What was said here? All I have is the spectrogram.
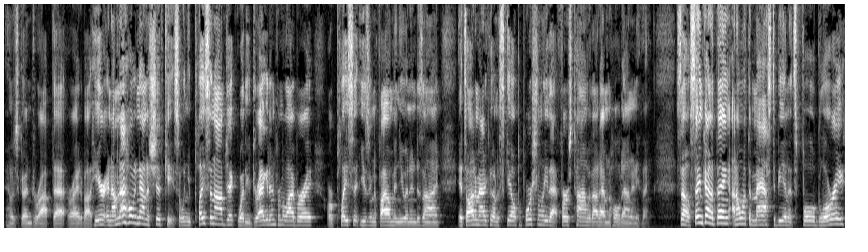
And we'll just go ahead and drop that right about here. And I'm not holding down the shift key. So when you place an object, whether you drag it in from a library or place it using the file menu in InDesign, it's automatically going to scale proportionally that first time without having to hold down anything. So same kind of thing. I don't want the mask to be in its full glory.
